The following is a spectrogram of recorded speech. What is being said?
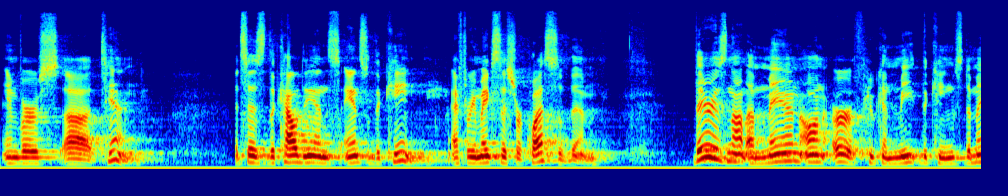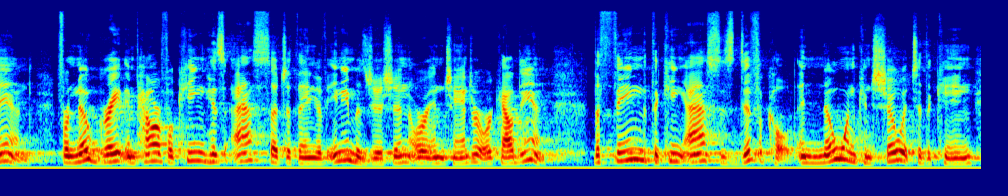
in verse uh, ten. It says the Chaldeans answered the king after he makes this request of them. There is not a man on earth who can meet the king's demand, for no great and powerful king has asked such a thing of any magician or enchanter or Chaldean. The thing that the king asks is difficult, and no one can show it to the king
